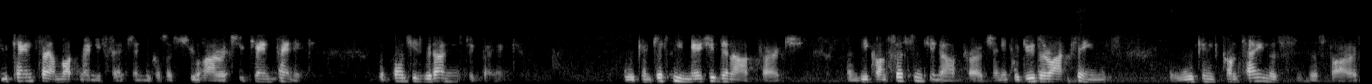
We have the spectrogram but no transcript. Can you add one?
You can say, I'm not manufacturing because it's too high risk. You can panic. The point is, we don't have to panic. We can just be measured in our approach and be consistent in our approach. And if we do the right things, we can contain this, this virus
